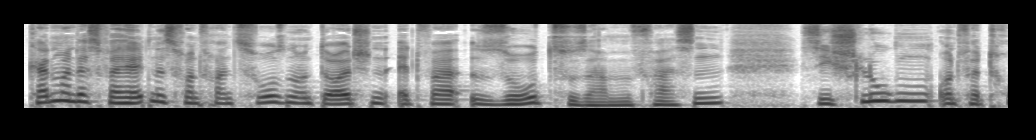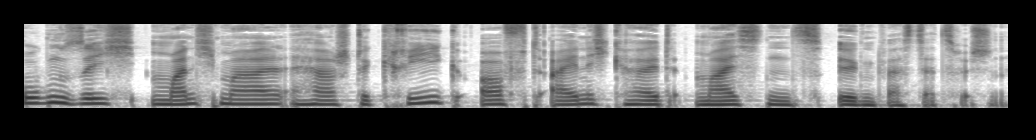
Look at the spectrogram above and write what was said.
kann man das Verhältnis von Franzosen und Deutschen etwa so zusammenfassen. Sie schlugen und vertrugen sich, manchmal herrschte Krieg, oft Einigkeit, meistens irgendwas dazwischen.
